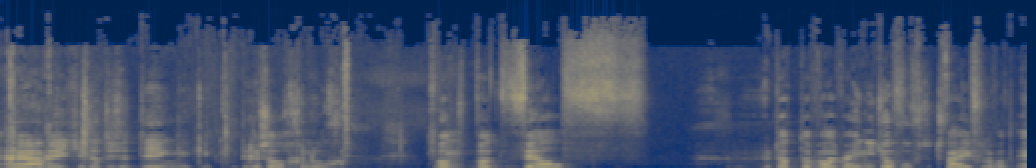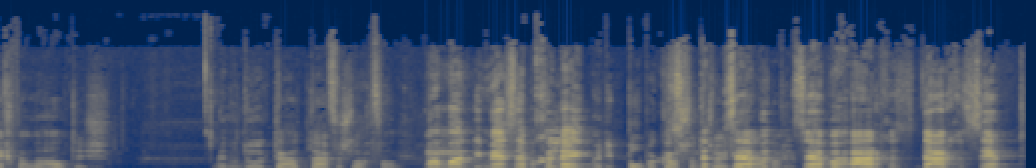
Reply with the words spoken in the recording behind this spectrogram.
Nou ja, weet je, dat is het ding. Ik, ik, er is al genoeg wat, Hm. wat wel... Dat, waar je niet over hoeft te twijfelen wat echt aan de hand is. En dan doe ik daar, daar verslag van. Maar, maar die mensen hebben gelijk. Maar die poppenkast van de Tweede ze, Kamer... hebben, ze hebben haar daar gezet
